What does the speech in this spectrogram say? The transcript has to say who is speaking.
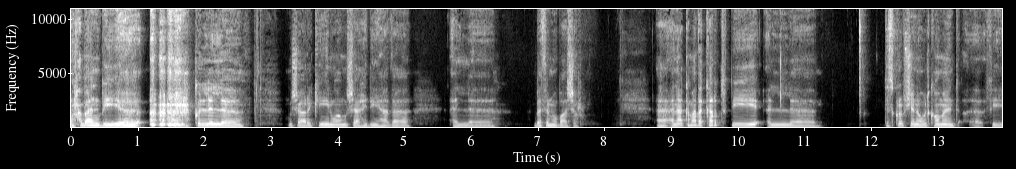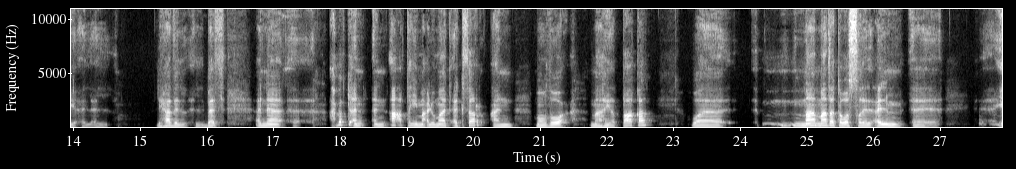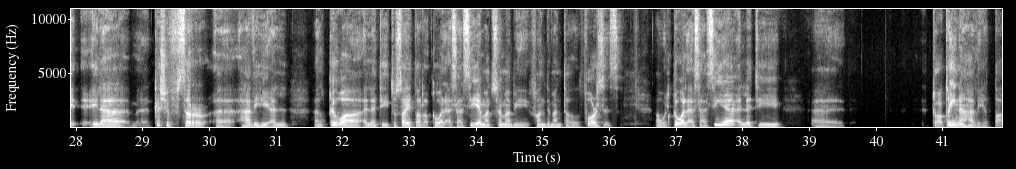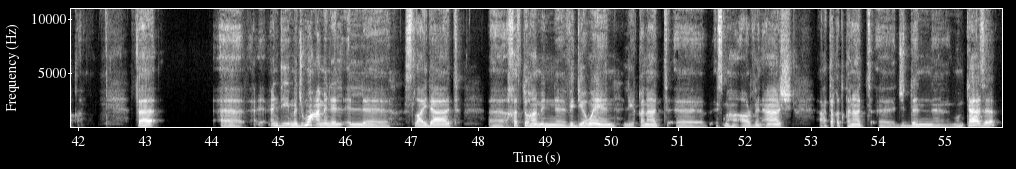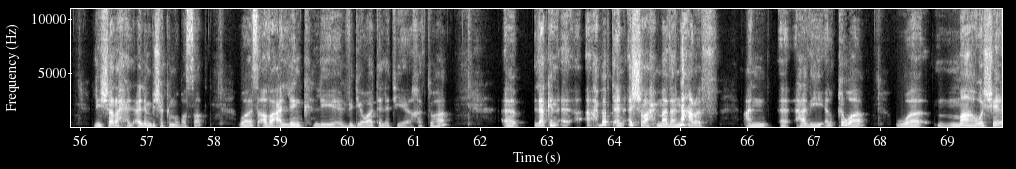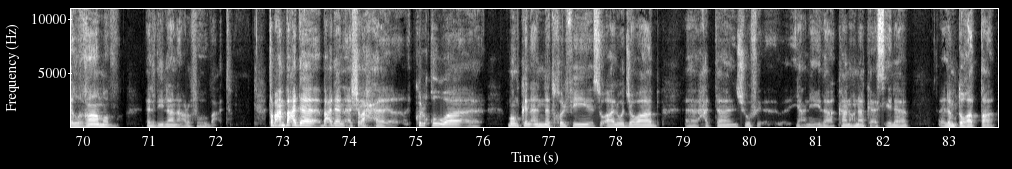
Speaker 1: مرحبا بكل المشاركين ومشاهدي هذا البث المباشر. أنا كما ذكرت بال description أو ال comment في لهذا البث أن أحببت أن أن أعطي معلومات أكثر عن موضوع ما هي الطاقة وما ماذا توصل العلم إلى كشف سر آه، هذه القوى التي تسيطر القوى الأساسية ما تسمى ب fundamental forces أو القوى الأساسية التي آه، تعطينا هذه الطاقة. ف آه، عندي مجموعة من السلايدات أخذتها من فيديوين لقناة اسمها ارفن اش أعتقد قناة جدا ممتازة لشرح العلم بشكل مبسط وسأضع اللينك للفيديوهات التي أخذتها أه، لكن أحببت أن أشرح ماذا نعرف عن أه، هذه القوى وما هو الشيء الغامض الذي لا نعرفه بعد. طبعا بعد بعد أن أشرح كل قوة ممكن أن ندخل في سؤال وجواب أه، حتى نشوف يعني إذا كان هناك أسئلة لم تغطى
